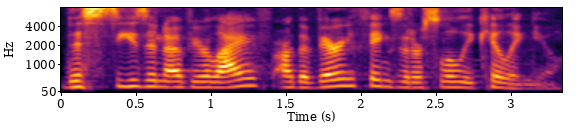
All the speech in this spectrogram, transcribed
this season of your life, are the very things that are slowly killing you.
